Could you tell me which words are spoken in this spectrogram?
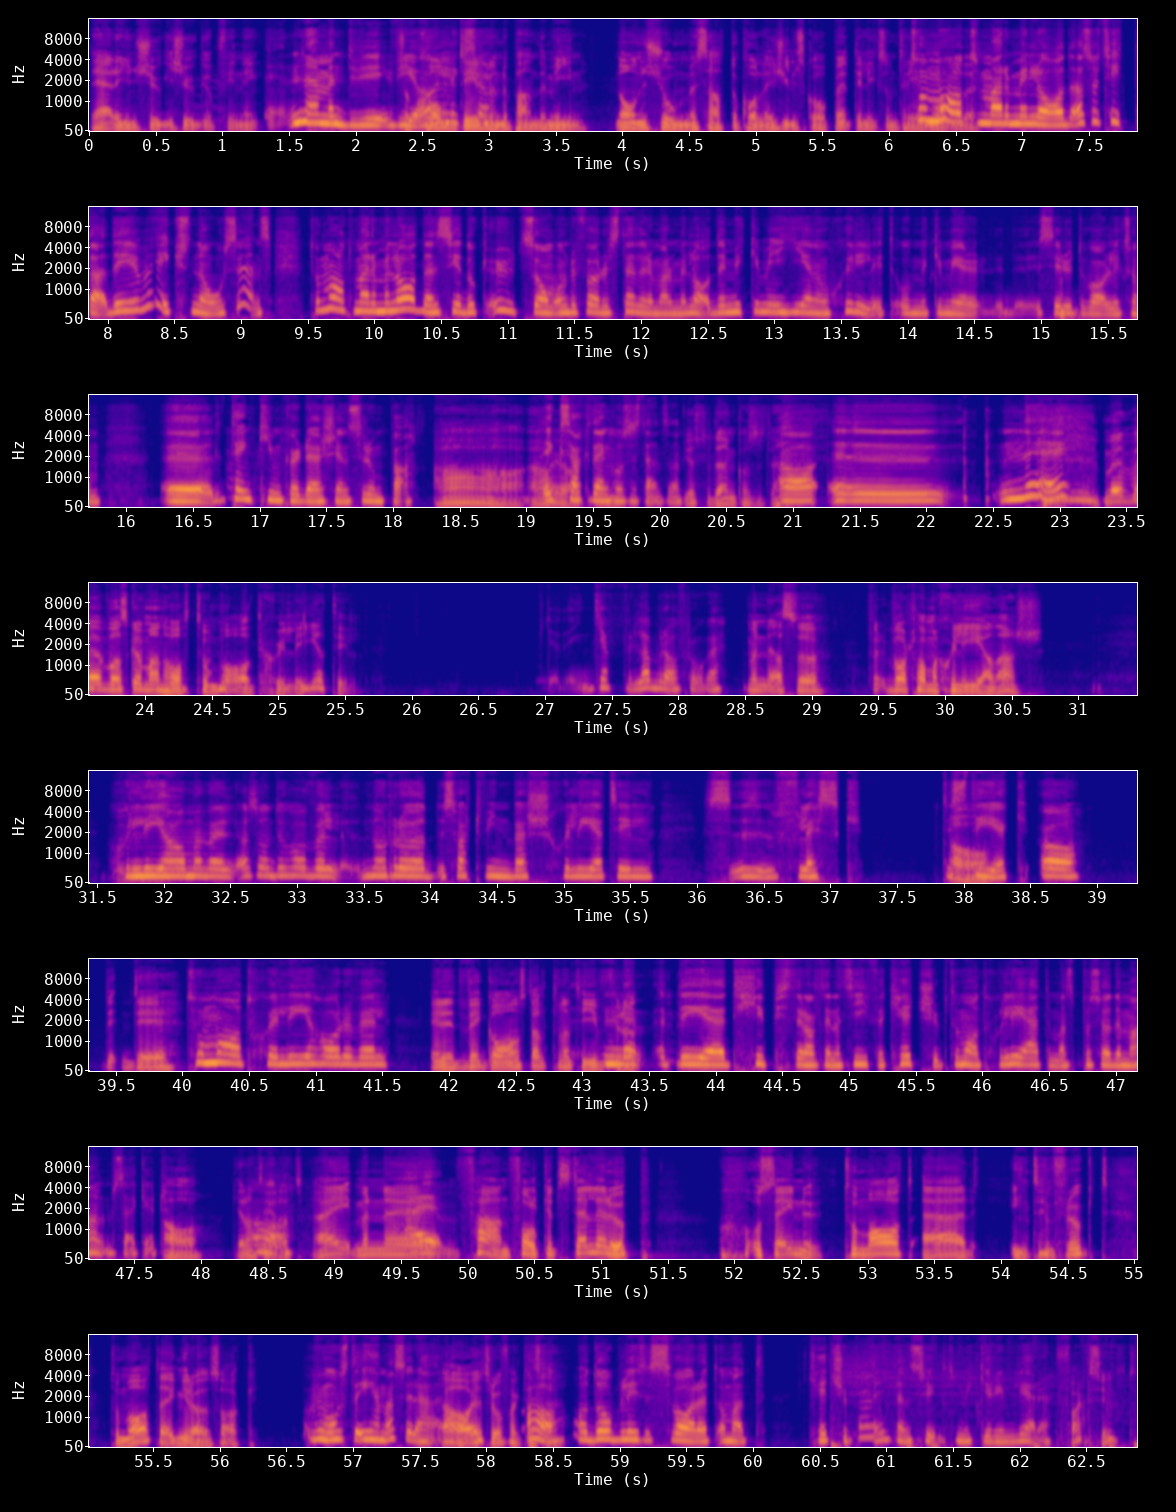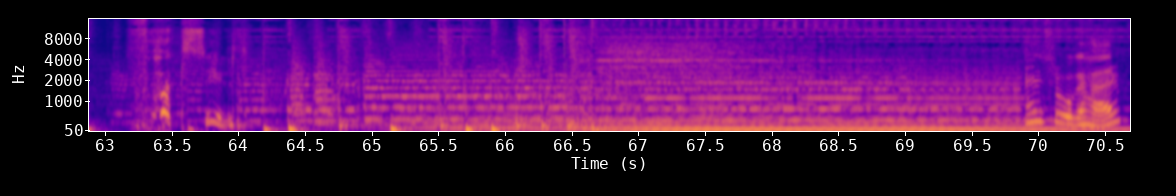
Det här är ju en 2020-uppfinning. Nej men vi, vi Som har kom liksom till under pandemin. Någon tjomme satt och kollade i kylskåpet i liksom tre. Tomatmarmelad, alltså titta det makes no sense. Tomatmarmeladen ser dock ut som, om du föreställer dig marmelad, det är mycket mer genomskinligt och mycket mer, ser ut att vara liksom, eh, tänk Kim Kardashians rumpa. Ah, ja, Exakt ja. den Mm. konsistensen. Just det, den konsistensen. Ja, eh, nej. Men, men vad ska man ha tomatgelé till? Jävla bra fråga. Men alltså, för, vart har man gelé annars? Gelé har man väl, alltså du har väl någon röd svartvinbärsgelé till fläsk, till Ja. stek. Ja. Det, det, Tomatgelé har du väl. är det ett veganskt alternativ för Nej, att... det är ett hipsteralternativ för ketchup. Tomatgelé äter man på Södermalm säkert. Ja, garanterat. Nej men eh, Nej. fan, folket ställer upp och säg nu, tomat är inte en frukt, tomat är en grönsak. Vi måste enas i det här. Ja, jag tror faktiskt Ja, det. och då blir svaret om att Ketchup är inte en sylt, mycket rimligare. Fuck sylt. Fuck sylt! En fråga här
